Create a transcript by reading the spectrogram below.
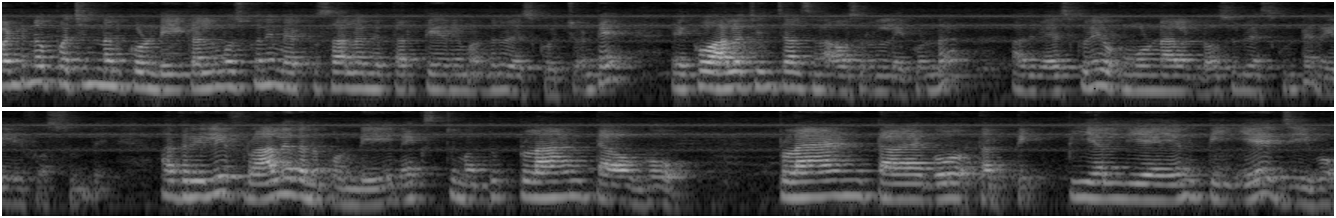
పంటి నొప్పి వచ్చింది అనుకోండి కళ్ళు మూసుకొని మెర్కుసాల్ థర్టీ అనే మందులు వేసుకోవచ్చు. అంటే ఎక్కువ ఆలోచించాల్సిన అవసరం లేకుండా అది వేసుకుని ఒక మూడు నాలుగు డోసులు వేసుకుంటే రిలీఫ్ వస్తుంది. అది రిలీఫ్ రాలేదనుకోండి నెక్స్ట్ మందు ప్లాంటాగో ప్లాంటాగో థర్టీ పిఎల్ఏఎన్టీఏజిఓ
